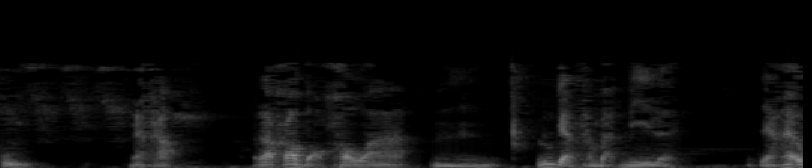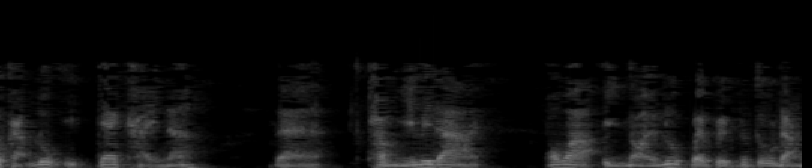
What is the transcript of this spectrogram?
คุยนะครับ แล้วก็บอกเขาว่า อืม ลูกอยากทำแบบนี้เลย อยากให้โอกาสลูกอีกแก้ไขนะ แต่ทำนี้ไม่ได้ เพราะว่าอีกหน่อยลูกไปปิดประตูดัง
